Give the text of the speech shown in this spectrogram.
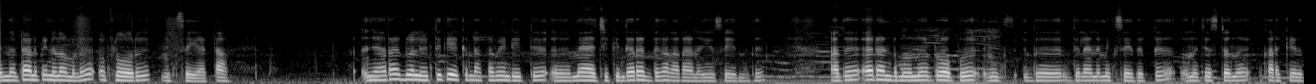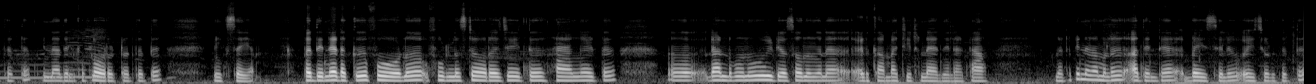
എന്നിട്ടാണ് പിന്നെ നമ്മൾ ഫ്ലോറ് മിക്സ് ചെയ്യാം കേട്ടോ ഞാൻ റെഡ് വെൽവെറ്റ് കേക്ക് ഉണ്ടാക്കാൻ വേണ്ടിയിട്ട് മാജിക്കിന്റെ റെഡ് കളറാണ് യൂസ് ചെയ്യുന്നത്. അത് രണ്ട് മൂന്ന് ഡ്രോപ്പ് മിക്സ് ഇത് ഇതിൽ തന്നെ മിക്സ് ചെയ്തിട്ട് ഒന്ന് ജസ്റ്റ് ഒന്ന് കറക്കി എടുത്തിട്ട് പിന്നെ അതിലേക്ക് ഫ്ലോർ ഇട്ട് കൊടുത്തിട്ട് മിക്സ് ചെയ്യാം. അപ്പോൾ ഇതിന്റെ ഇടയ്ക്ക് ഫോണ് ഫുള്ള് സ്റ്റോറേജ് ആയിട്ട് ഹാങ് ആയിട്ട് രണ്ട് മൂന്ന് വീഡിയോസ് ഒന്നും ഇങ്ങനെ എടുക്കാൻ പറ്റിയിട്ടുണ്ടായിരുന്നില്ല കേട്ടോ എന്നിട്ട് പിന്നെ നമ്മൾ അതിന്റെ ബേസിൽ ഒഴിച്ചു കൊടുത്തിട്ട്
